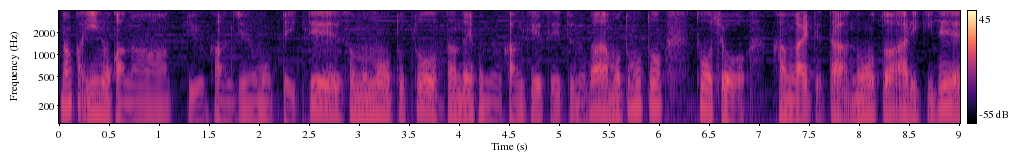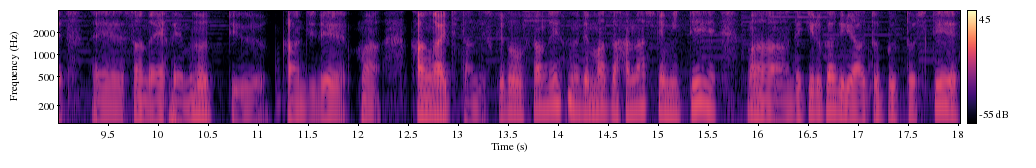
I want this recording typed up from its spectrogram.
なんかいいのかなっていう感じに思っていて、そのノートとスタンド FM の関係性というのが、もともと当初考えていたノートありきで、えースタンド FM っていう感じで、まあ、考えてたんですけど、スタンド FM でまず話してみて、まあ、できる限りアウトプットして、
